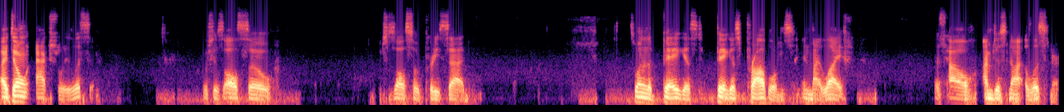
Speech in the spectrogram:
I don't actually listen, which is also which is also pretty sad. It's one of the biggest, biggest problems in my life is how I'm just not a listener.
